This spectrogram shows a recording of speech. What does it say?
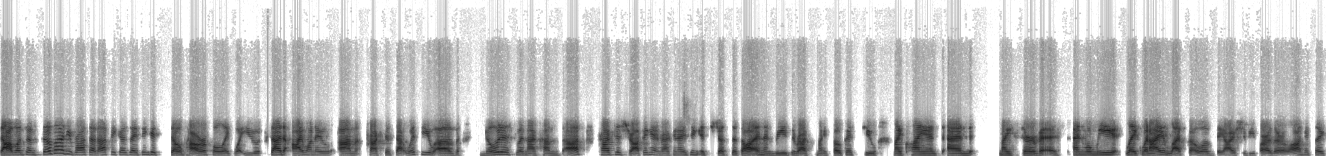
that one. So I'm so glad you brought that up because I think it's so powerful. Like what you said, I want to um, practice that with you of notice when that comes up, practice dropping it and recognizing it's just a thought and then redirect my focus to my clients and my service. And when we like when I let go of the I should be farther along, it's like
